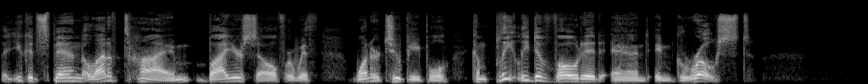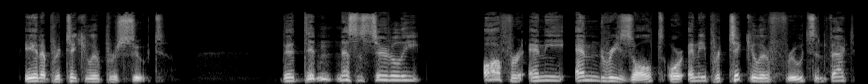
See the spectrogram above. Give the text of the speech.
That you could spend a lot of time by yourself or with one or two people completely devoted and engrossed in a particular pursuit that didn't necessarily offer any end result or any particular fruits. In fact,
